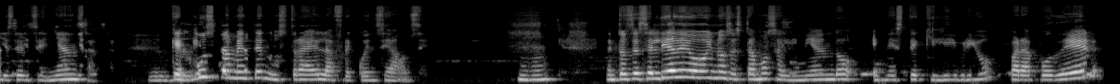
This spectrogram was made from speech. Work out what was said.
y esa enseñanza, que justamente nos trae la frecuencia 11. Entonces, el día de hoy nos estamos alineando en este equilibrio para poder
